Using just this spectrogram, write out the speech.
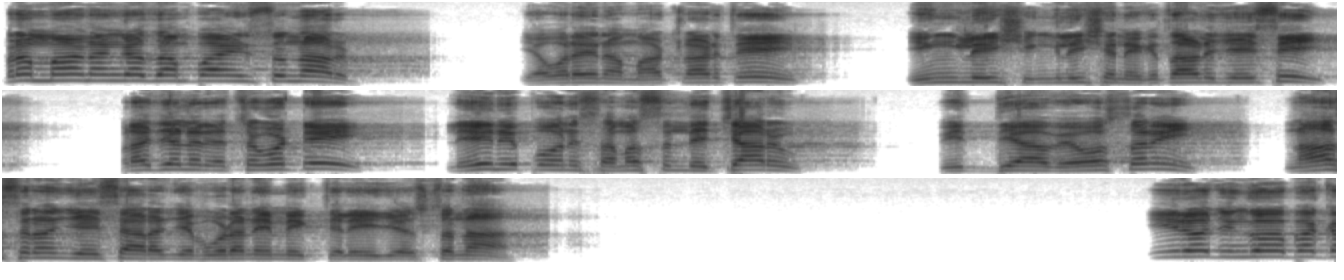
బ్రహ్మాండంగా సంపాదిస్తున్నారు. ఎవరైనా మాట్లాడితే ఇంగ్లీష్ ఇంగ్లీష్ అని ఎగతాళి చేసి ప్రజలను రెచ్చగొట్టి లేనిపోని సమస్యలు తెచ్చారు. విద్యా వ్యవస్థని నాశనం చేశారని చెప్పి కూడా నేను మీకు తెలియజేస్తున్నా. ఈరోజు ఇంకో పక్క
